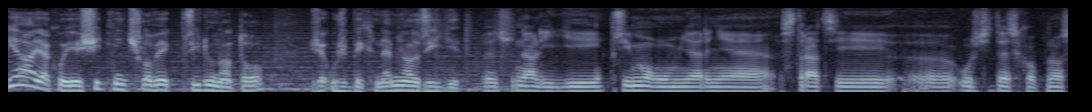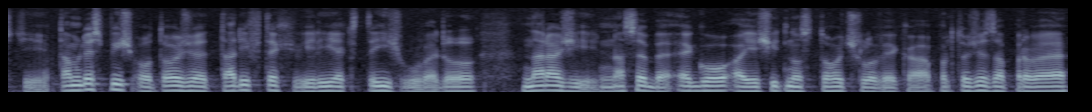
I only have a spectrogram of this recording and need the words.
já jako ješitný člověk přijdu na to, že už bych neměl řídit. Většina lidí přímo úměrně ztrácí e, určité schopnosti. Tam jde spíš o to, že tady v té chvíli, jak jste již uvedl, naraží na sebe ego a ješitnost toho člověka, protože za prvé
